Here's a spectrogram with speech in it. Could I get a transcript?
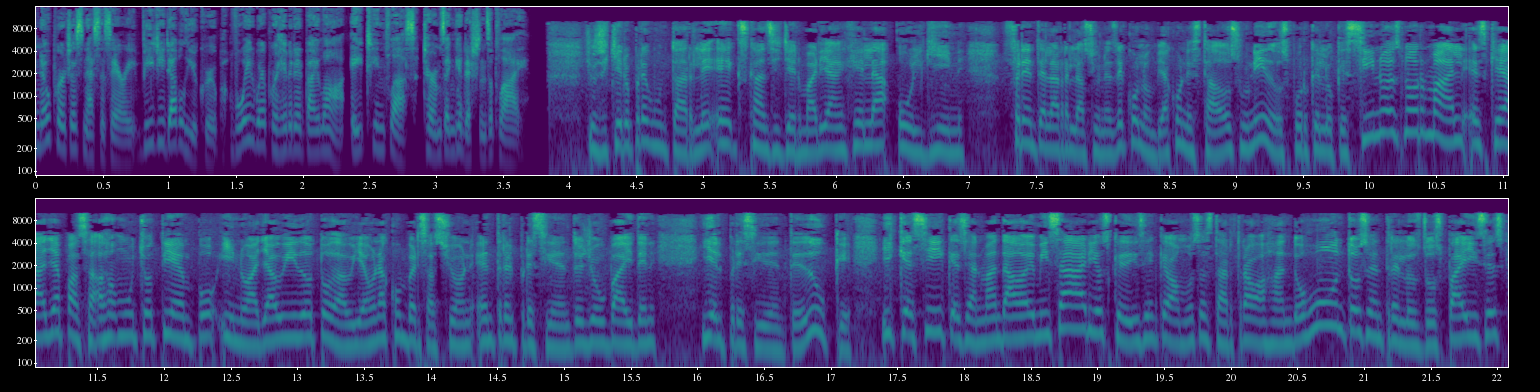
No purchase necessary. VGW Group. Void where prohibited by law. 18 plus. Terms and conditions apply. Yo sí quiero preguntarle, ex canciller María Ángela Holguín, frente a las relaciones de Colombia con Estados Unidos, porque lo que sí no es normal es que haya pasado mucho tiempo y no haya habido todavía una conversación entre el presidente Joe Biden y el presidente Duque. Y que sí, que se han mandado emisarios que dicen que vamos a estar trabajando juntos entre los dos países,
